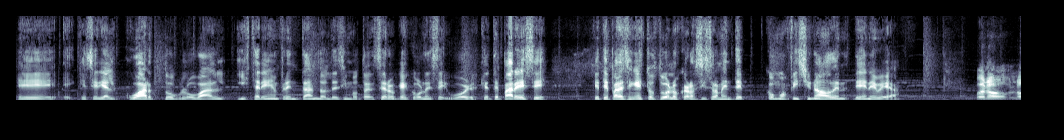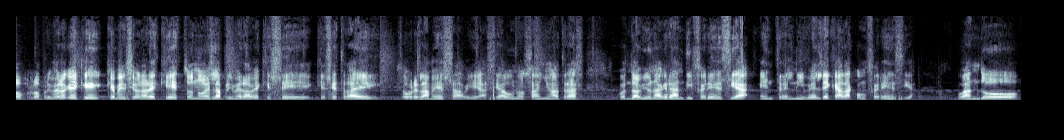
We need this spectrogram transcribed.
eh, que sería el cuarto global, y estarían enfrentando al decimotercero, que es Golden State Warriors. ¿Qué te parece? ¿Qué te parecen estos duelos, Carlos? Solamente como aficionado de, NBA. Bueno, lo, primero que hay que, mencionar es que esto no es la primera vez que se, que se trae sobre la mesa. Hacía unos años atrás, cuando había una gran diferencia entre el nivel de cada conferencia, cuando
